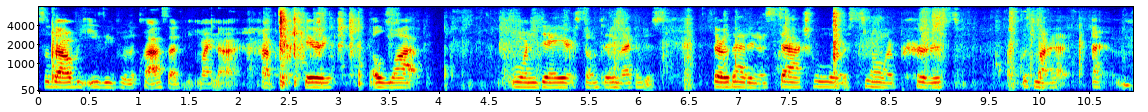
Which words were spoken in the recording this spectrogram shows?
So that'll be easy for the class. I might not have to carry a lot one day or something. I can just throw that in a satchel or a smaller purse with my um,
